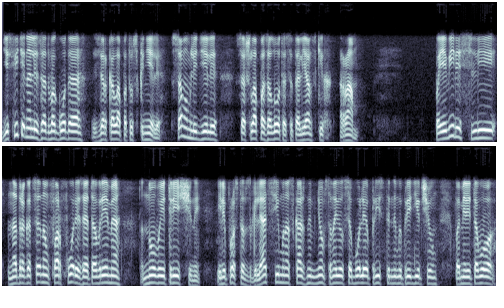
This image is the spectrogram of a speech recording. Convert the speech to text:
Действительно ли за два года зеркала потускнели? В самом ли деле сошла позолота с итальянских рам? Появились ли на драгоценном фарфоре за это время новые трещины? Или просто взгляд Симона с каждым днем становился более пристальным и придирчивым по мере того,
